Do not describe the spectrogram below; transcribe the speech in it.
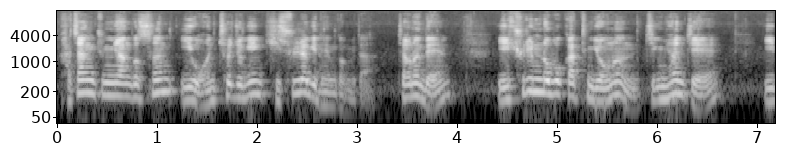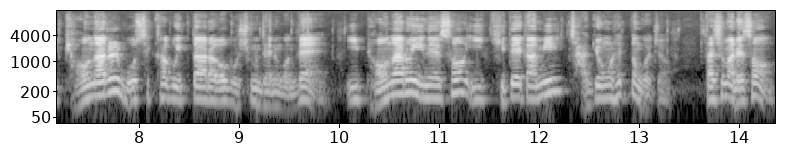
가장 중요한 것은 이 원초적인 기술력이 되는 겁니다. 자, 그런데 이 휴림 로봇 같은 경우는 지금 현재 이 변화를 모색하고 있다라고 보시면 되는 건데 이 변화로 인해서 이 기대감이 작용을 했던 거죠. 다시 말해서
